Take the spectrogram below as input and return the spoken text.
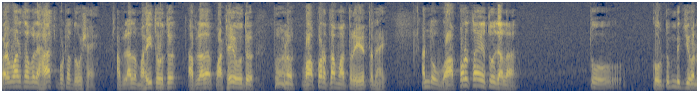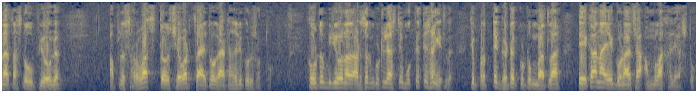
परमार्थामध्ये हाच मोठा दोष आहे. आपल्याला माहीत होतं आपल्याला पाठही होतं पण वापरता मात्र येत नाही. आणि जो वापरता येतो ज्याला तो कौटुंबिक जीवनाचा असतो उपयोग. आपलं सर्वात स्थळ शेवटचा आहे तो गाठण्यासाठी करू शकतो. कौटुंबिक जीवनात अडचण कुठली असते? मुख्य ते सांगितलं की प्रत्येक घटक कुटुंबातला एका ना एक गुणाच्या अंमलाखाली असतो.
